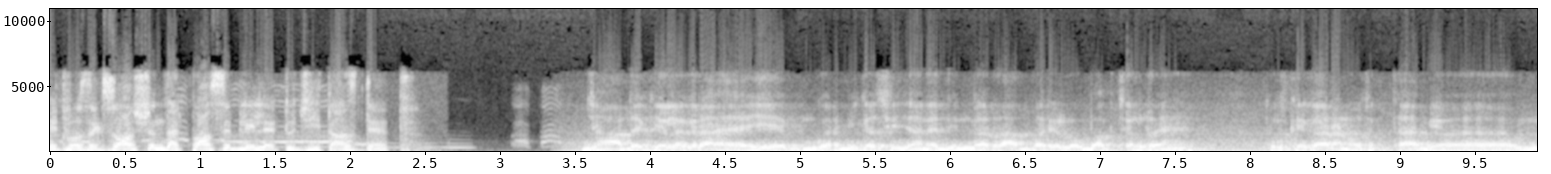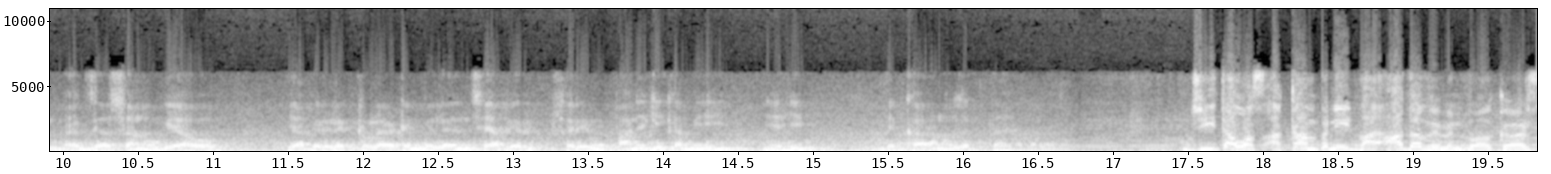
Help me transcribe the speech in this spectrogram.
It was exhaustion that possibly led to Jeeta's death. जहाँ तक ये लग रहा है ये गर्मी का सीज़न है दिन भर रात भर ये लोग बाग चल रहे हैं। तो उसके कारण हो सकता है एग्जर्शन हो गया हो। या फिर इलेक्ट्रोलाइट इम्बेलेंस या फिर शरीर में पानी की कमी यही एक कारण हो सकता है Jeeta was accompanied by other women workers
